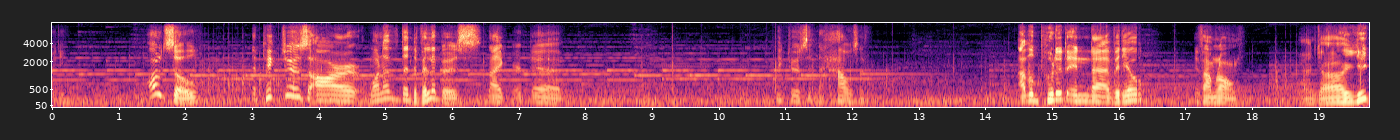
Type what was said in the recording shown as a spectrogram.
kitty. Also, the pictures are one of the developers, like uh, the pictures in the house. I will put it in the video if I'm wrong. Enjoy it.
